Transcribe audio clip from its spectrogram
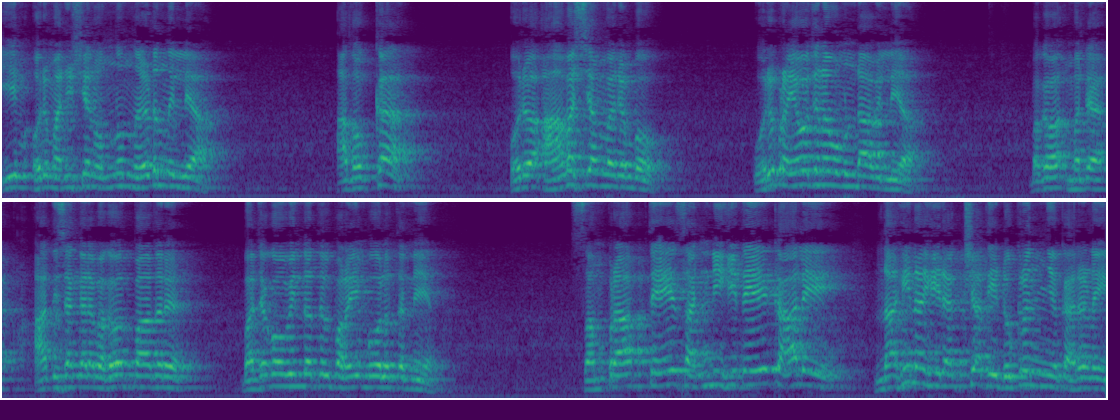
ഈ ഒരു മനുഷ്യൻ ഒന്നും നേടുന്നില്ല. അതൊക്കെ ഒരു ആവശ്യം വരുമ്പോൾ ഒരു പ്രയോജനവും ഉണ്ടാവില്ല. ഭഗവ മറ്റേ ആദിശങ്കര ഭഗവത്പാദര് ഭജഗോവിന്ദത്തിൽ പറയും പോലെ തന്നെ സംപ്രാപ്തേ സന്നിഹിതേ കാലേ നഹി നഹി രക്ഷതി ഡുകൃഞ്ഞ് കരണേ.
